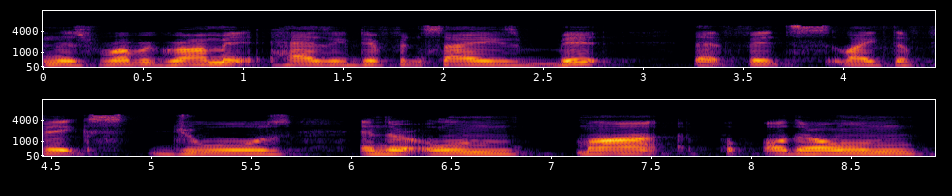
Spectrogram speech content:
and this rubber grommet has a different size bit that fits like the fixed Juuls and their own mod or their own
